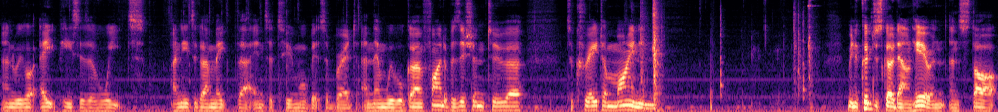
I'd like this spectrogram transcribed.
and we got eight pieces of wheat. I need to go and make that into two more bits of bread, and then we will go and find a position to uh, to create a mine in. I mean, I could just go down here and, and start.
